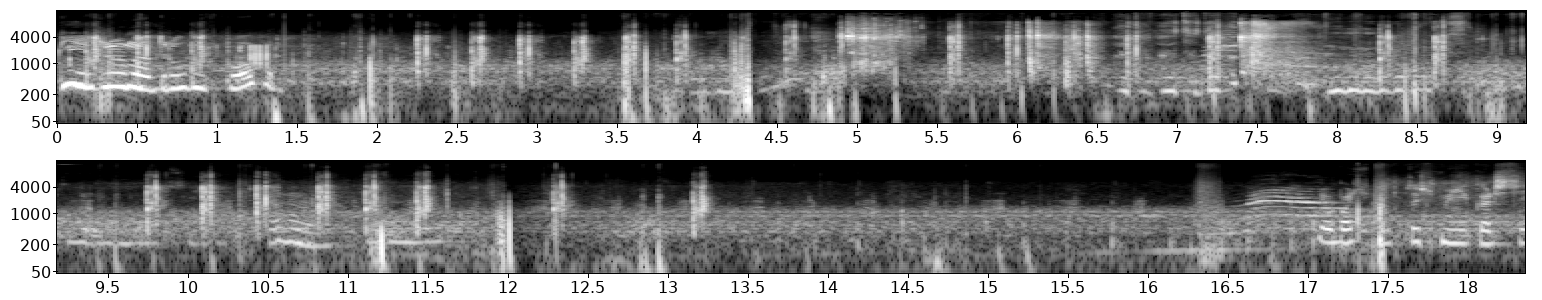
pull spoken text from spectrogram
бежу на другой поверх. Я бачу, там хтось мені кажеться.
